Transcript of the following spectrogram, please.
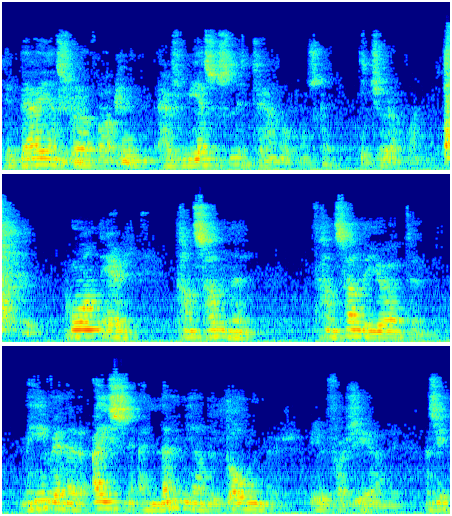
til bergen søva om her som Jesus lytter henne opp, hun skal ikke være på henne. Hun er tan sanne, tan sanne jøden, men hinven er eisen en lemjande domer i farserande. Han sier,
